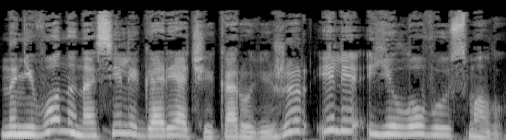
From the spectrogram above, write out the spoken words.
на него наносили горячий коровий жир или еловую смолу.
